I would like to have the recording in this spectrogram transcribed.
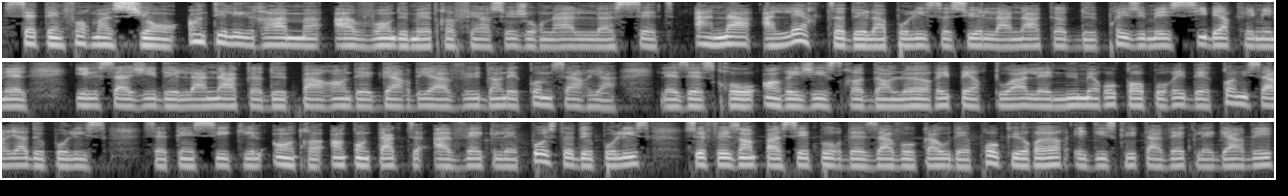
Cette information en télégramme avant de mettre fin à ce journal, c'est Anna alerte de la police sur l'ANAC de présumés cybercriminels. Il s'agit de l'ANAC de parents des gardés à vue dans des commissariats. Les escrocs enregistrent dans leur répertoire les numéros corporés des commissariats de police. C'est ainsi qu'ils entrent en contact avec les postes de police, se faisant passer pour des avocats ou des procureurs et discutent avec les gardés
